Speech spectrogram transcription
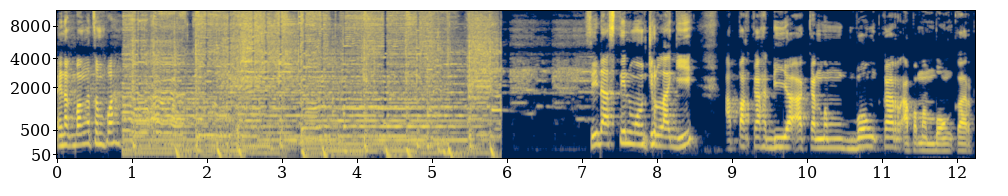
Enak banget sumpah. Si Dustin muncul lagi. Apakah dia akan membongkar apa membongkar?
